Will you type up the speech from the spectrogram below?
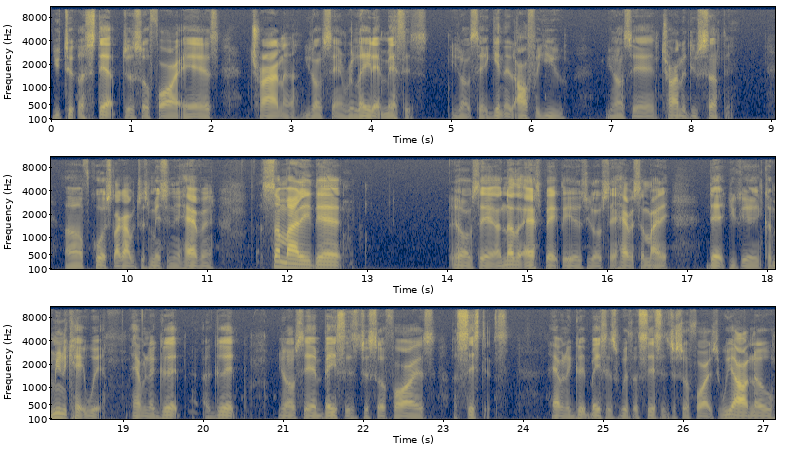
you took a step just so far as trying to you know I'm saying relay that message you know I'm saying getting it off of you you know what I'm saying trying to do something uh, of course, like I was just mentioning, having somebody that you know what I'm saying. Another aspect is you know what I'm saying having somebody that you can communicate with, having a good a good you know what I'm saying basis just so far as assistance. Having a good basis with assistance just so far as we all know,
